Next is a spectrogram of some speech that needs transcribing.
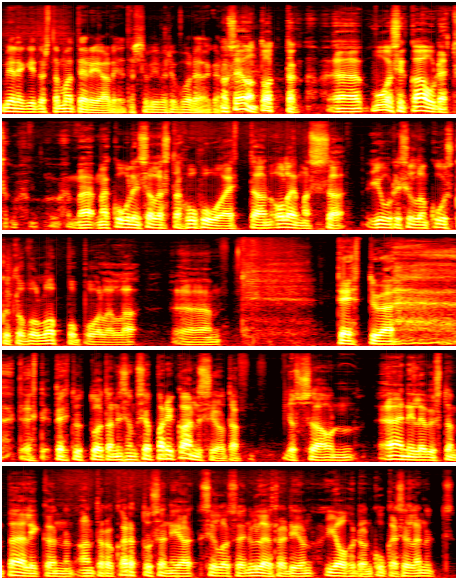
mielenkiintoista materiaalia tässä viimeisen vuoden aikana. No se on totta. Vuosikaudet mä, mä kuulin sellaista huhua, että on olemassa juuri silloin 60-luvun loppupuolella tehtyä, tehty, tehty tuota, niin semmoisia pari kansiota, jossa on äänilevystön päällikön Antero Karttusen ja silloisen Yleisradion johdon, kuka siellä nyt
